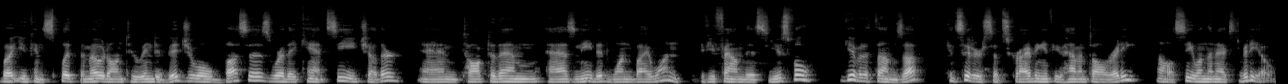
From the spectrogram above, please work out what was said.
but you can split them out onto individual buses where they can't see each other and talk to them as needed one by one. If you found this useful, give it a thumbs up. Consider subscribing if you haven't already. I'll see you in the next video.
